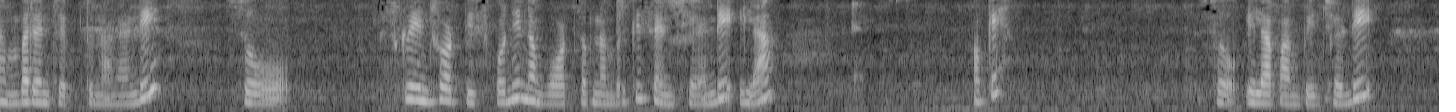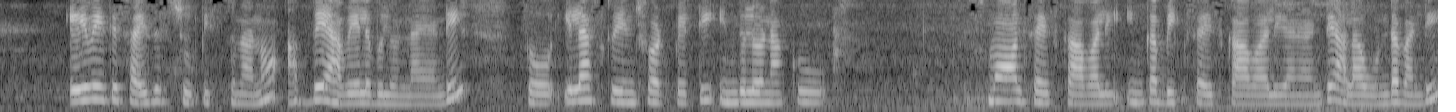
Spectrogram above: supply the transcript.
నంబర్ అని చెప్తున్నానండి. సో స్క్రీన్ షాట్ తీసుకొని నా వాట్సాప్ నెంబర్కి సెండ్ చేయండి. ఇలా ఓకే? సో ఇలా పంపించండి. ఏవైతే సైజెస్ చూపిస్తున్నానో అవే అవైలబుల్ ఉన్నాయండి. సో ఇలా స్క్రీన్ షాట్ పెట్టి ఇందులో నాకు స్మాల్ సైజ్ కావాలి ఇంకా బిగ్ సైజ్ కావాలి అని అంటే అలా ఉండవండి.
